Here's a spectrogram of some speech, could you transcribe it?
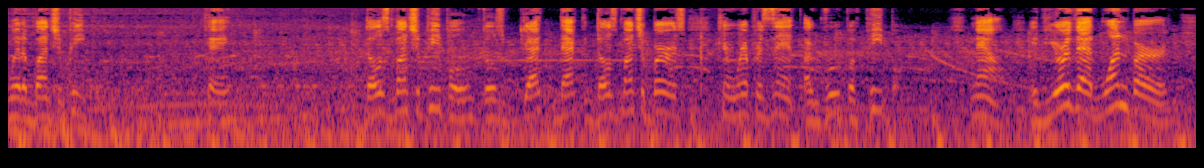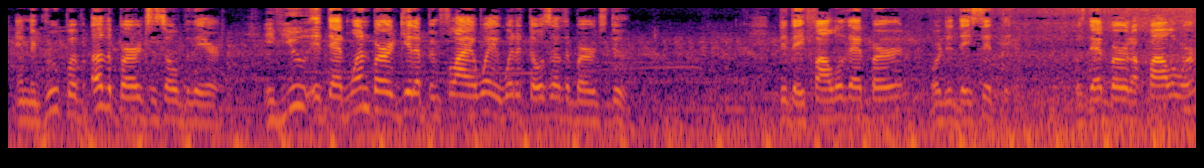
with a bunch of people. Okay? those bunch of people, those that, that those bunch of birds can represent a group of people. Now, if you're that one bird and the group of other birds is over there, if you if that one bird get up and fly away, what did those other birds do? Did they follow that bird or did they sit there? Was that bird a follower?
